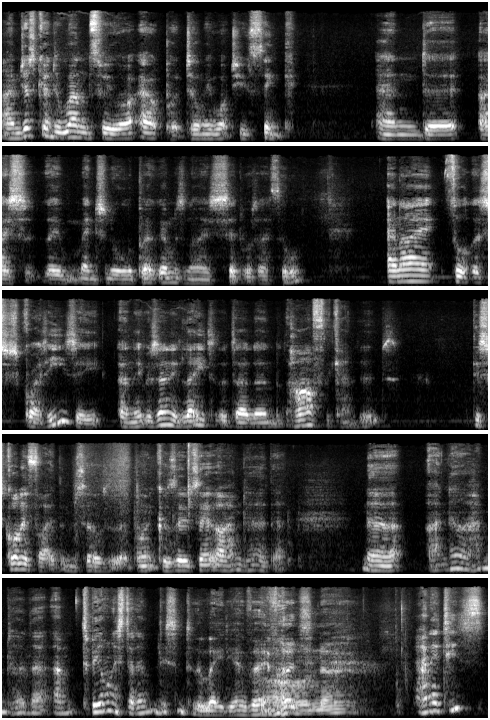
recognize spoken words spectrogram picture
"I'm just going to run through our output. Tell me what you think." And uh, I, they mentioned all the programs, and I said what I thought. And I thought this is quite easy. And it was only later that I learned that half the candidates disqualified themselves at that point because they say, oh, "I haven't heard that." No, I know I haven't heard that. Um, to be honest, I don't listen to the radio very oh much, no. and it is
